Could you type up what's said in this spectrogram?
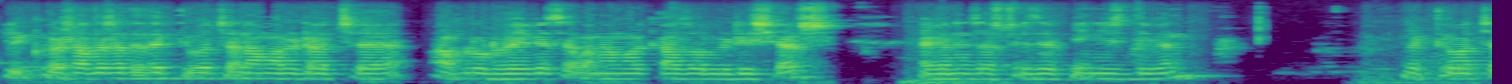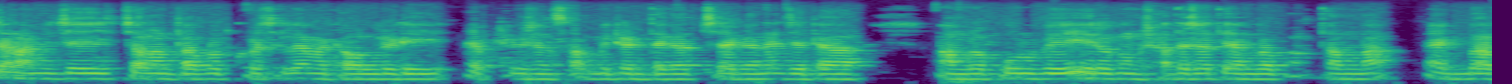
ক্লিক করার সাথে সাথে দেখতে পাচ্ছেন আমার এটা হচ্ছে আপলোড হয়ে গেছে মানে আমার কাজ অলরেডি শেষ। এখানে জাস্ট এই যে ফিনিশ দিবেন। দেখতে পাচ্ছেন আমি যে চালানটা আপলোড করেছিলাম, এটা অলরেডি অ্যাপ্লিকেশন সাবমিটেড দেখাচ্ছে এখানে, যেটা আমরা পূর্বে এরকম সাথে সাথে আমরা পারতাম না। একবার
